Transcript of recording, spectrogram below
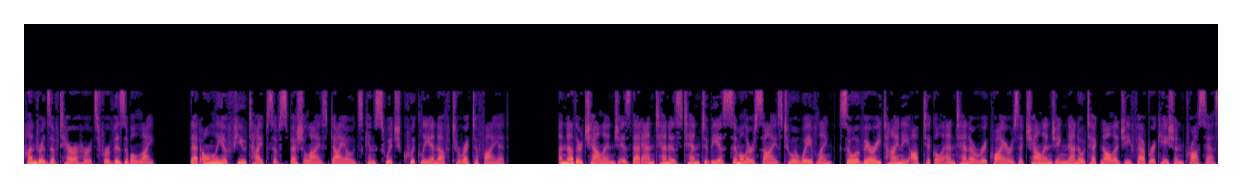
hundreds of terahertz for visible light that only a few types of specialized diodes can switch quickly enough to rectify it. Another challenge is that antennas tend to be a similar size to a wavelength, so a very tiny optical antenna requires a challenging nanotechnology fabrication process.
